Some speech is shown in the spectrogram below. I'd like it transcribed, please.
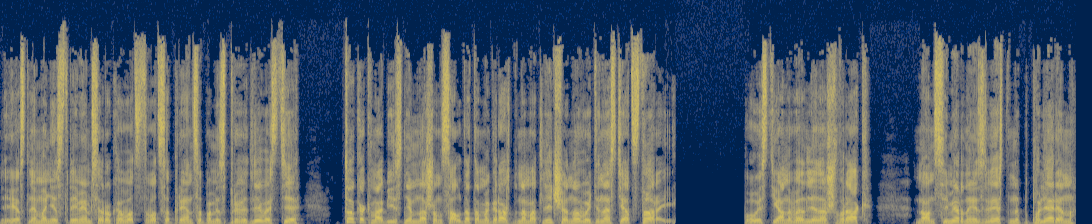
Если мы не стремимся руководствоваться принципами справедливости, то как мы объясним нашим солдатам и гражданам отличие новой династии от старой? Пусть Ян Венли наш враг, но он всемирно известен и популярен,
